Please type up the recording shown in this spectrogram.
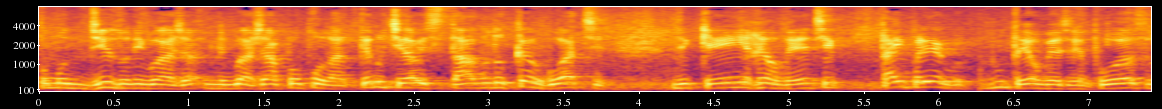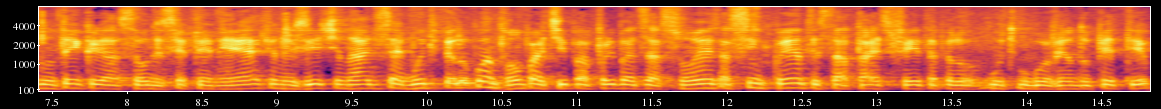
Como diz o linguajar, linguajar popular, temos que tirar o Estado do cangote de quem realmente está em emprego. Não tem aumento de imposto, não tem criação de CPMF, não existe nada, isso é muito pelo contrário. Vamos partir para privatizações, as 50 estatais feitas pelo último governo do PT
